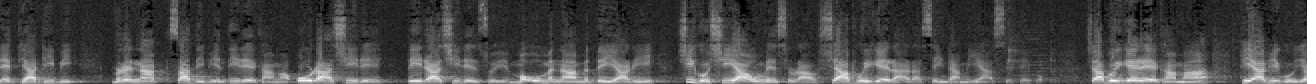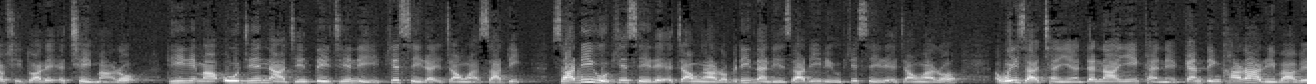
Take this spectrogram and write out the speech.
နဲ့ဗျာတိပိ မရဏစသည်ဖြင့်သိတဲ့အခါမှာအိုရာရှိတယ်တေတာရှိတယ်ဆိုရင်မအိုမနာမသေးရတွေရှိကိုရှိရအောင်မယ်ဆိုတာကိုရှာဖွေခဲ့တာအဲ့ဒါစိန်တာမရအစ်စ်ပဲပေါ့ရှာဖွေခဲ့တဲ့အခါမှာဖျားဖြစ်ကိုရောက်ရှိသွားတဲ့အချိန်မှာတော့ဒီနေ့မှာအိုခြင်းနာခြင်းသေခြင်းတွေဖြစ်စေတဲ့အကြောင်းကဇာတိဇာတိကိုဖြစ်စေတဲ့အကြောင်းကတော့ပဋိသန္ဓေဇာတိတွေကိုဖြစ်စေတဲ့အကြောင်းကတော့ အဝိဇ္ဇာခြံရံတဏှာရင်းခံတဲ့ကံတင်ခါရတွေပါပဲ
